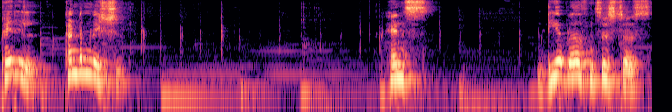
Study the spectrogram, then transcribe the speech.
peril, condemnation. Hence, dear brothers and sisters,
